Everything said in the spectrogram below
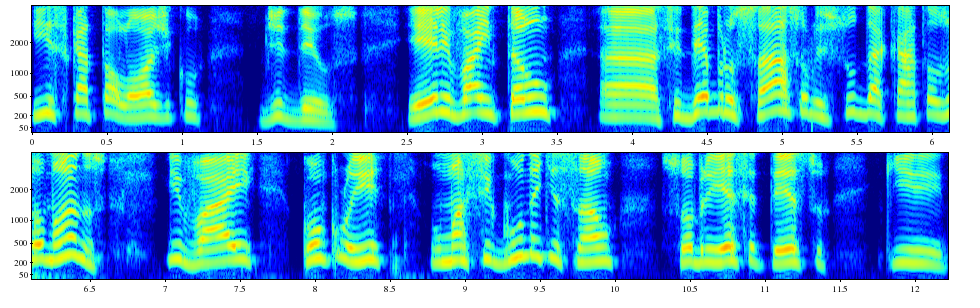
escatológico de Deus. Ele vai então uh, se debruçar sobre o estudo da carta aos Romanos e vai concluir uma segunda edição sobre esse texto que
